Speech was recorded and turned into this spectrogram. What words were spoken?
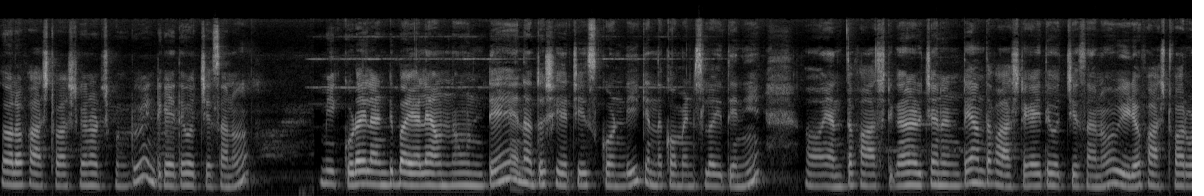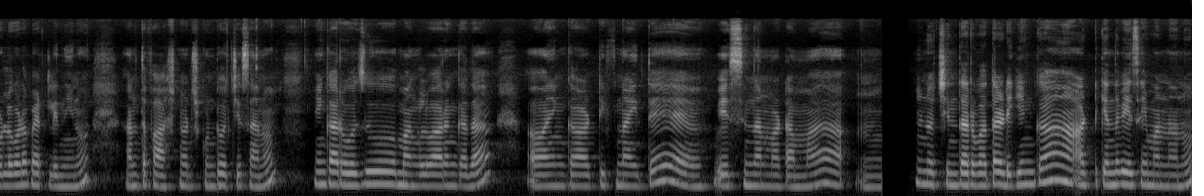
సో అలా ఫాస్ట్ ఫాస్ట్గా నడుచుకుంటూ ఇంటికైతే వచ్చేసాను. మీకు కూడా ఇలాంటి భయాలు ఏమన్నా ఉంటే నాతో షేర్ చేసుకోండి కింద కామెంట్స్లో అయితేని. ఎంత ఫాస్ట్గా నడిచానంటే అంత ఫాస్ట్గా అయితే వచ్చేసాను. వీడియో ఫాస్ట్ ఫార్వర్డ్లో కూడా పెట్టలేదు నేను. అంత ఫాస్ట్ నడుచుకుంటూ వచ్చేసాను. ఇంకా ఆ రోజు మంగళవారం కదా. ఇంకా టిఫిన్ అయితే వేసిందనమాట అమ్మ. నేను వచ్చిన తర్వాత అడిగి ఇంకా అట్టు కింద వేసేయమన్నాను.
